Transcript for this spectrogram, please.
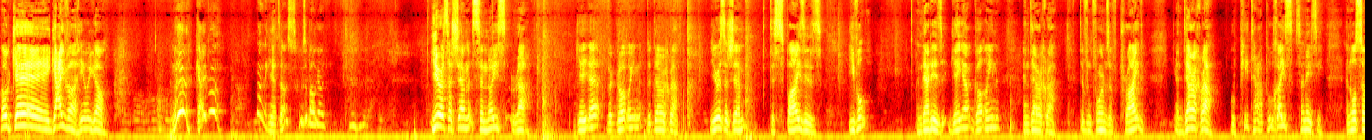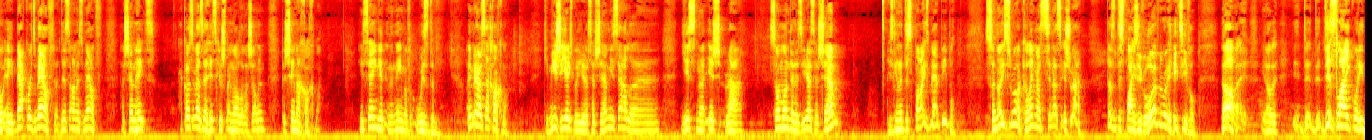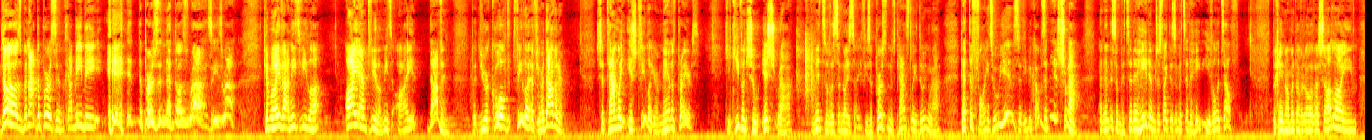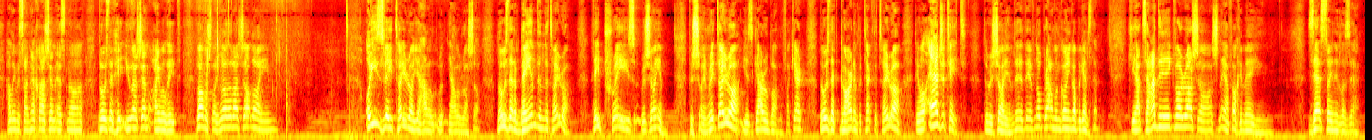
Okay, Gaiva, here we go. Yeah, Gaiva. Not get us. Who's about Gaiva? Yiras Hashem Senois Ra. Ge'eh v'go'in v'derech Ra. Yiras Hashem despises evil, and that is Ge'eh, Go'in, and derech Ra. Different forms of pride, and derech Ra. Upita puchais sanesi. And also a backwards mouth, a dishonest mouth. Hashem hates. He's saying it in the name of wisdom. Someone that has yiras Hashem, he's going to despise bad people. Doesn't despise evil. Everybody hates evil. No, you know, d- d- dislike what he does, but not the person. Habibi, the person that does ra, sees ra. I am tefillah means I daven, but you're called tefillah if you're a davener. Shatamli ish tefillah, you're a man of prayers. Kikivan shu ish ra If he's a person who's constantly doing ra, that defines who he is, that he becomes an ish ra. And then there's a mitzvah to hate him, just like there's a mitzvah to hate evil itself. Those that hate you, Hashem, I will hate. Those that abandon the Torah, they praise Rishayim. Rishayim those that guard and protect the Torah, they will agitate the Rishayim. They, they have no problem going up against them.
